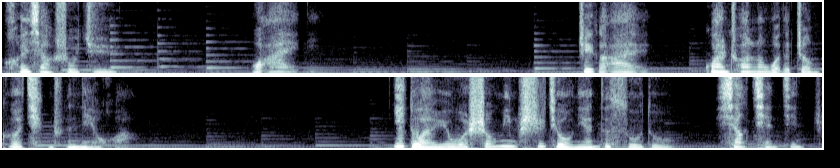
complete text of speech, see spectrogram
很想说句“我爱你”，这个爱贯穿了我的整个青春年华，以短于我生命十九年的速度向前进着。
